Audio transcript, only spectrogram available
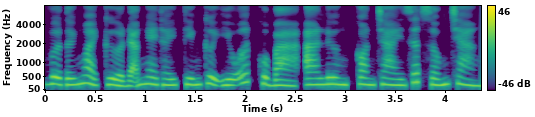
vừa tới ngoài cửa đã nghe thấy tiếng cười yếu ớt của bà A Lương, con trai rất giống chàng.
